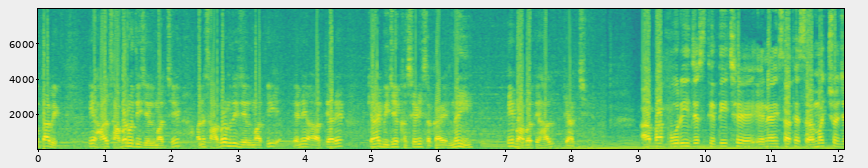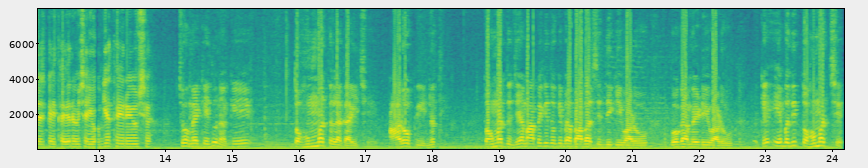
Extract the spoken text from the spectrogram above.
મુતાબિક એ હાલ સાબરમતી જેલમાં છે અને સાબરમતી જેલમાંથી એને અત્યારે ક્યાંય બીજે ખસેડી શકાય નહીં એ બાબતે હાલ ત્યાં જ છે. આ પૂરી જે સ્થિતિ છે, એના સાથે સહમત છો? જે કંઈ થઈ રહ્યું છે, યોગ્ય થઈ રહ્યું છે? જો મેં કીધું ને કે તહોમત લગાઈ છે આરોપી નથી. તહોમત જેમ આપે કીધું કે બાબા સિદ્દીકી વાળું ગોગા મેડી વાળું કે એ બધી તહોમત છે.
